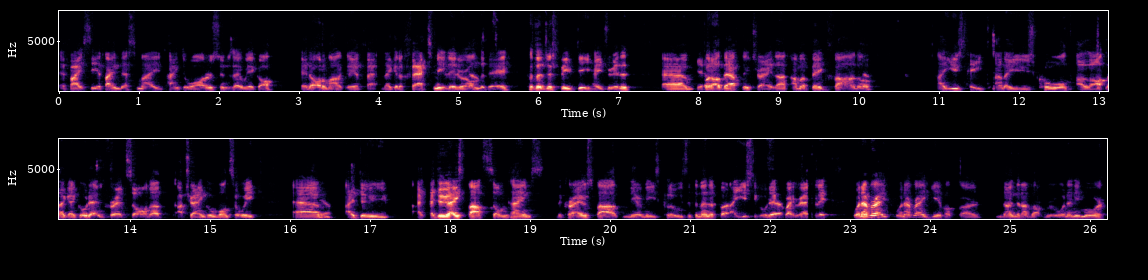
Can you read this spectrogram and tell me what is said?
if I see if I miss my pint of water as soon as I wake up, it automatically affect like it affects me later on the day because I just feel dehydrated. Um, Yeah. But I'll definitely try that. I'm a big fan of. I use heat and I use cold a lot. Like I go to infrared sauna. I try and go once a week. Um, Yeah. I do. I, I do ice baths sometimes. The cryo spa near me is closed at the minute, but I used to go there Yeah. quite regularly. Whenever I whenever I give up, or now that I'm not rowing anymore,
